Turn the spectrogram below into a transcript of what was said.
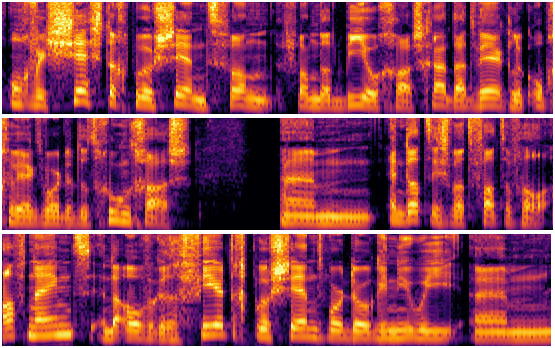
Ongeveer 60% van, van dat biogas gaat daadwerkelijk opgewerkt worden tot groen gas. Ehm, en dat is wat Vattenfall afneemt. En de overige 40% wordt door Renewy ehm,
